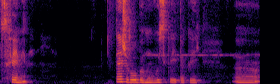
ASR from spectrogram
в схемі, теж робимо вузький такий е,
